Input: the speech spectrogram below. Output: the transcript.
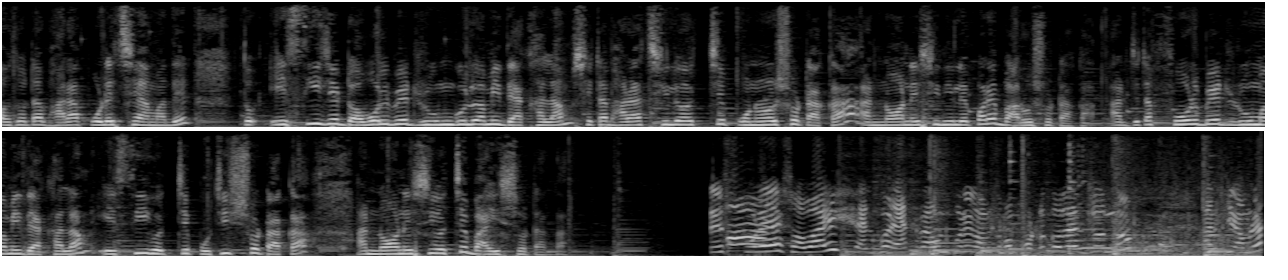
কতটা ভাড়া পড়েছে আমাদের। তো এসি যে ডবল বেড রুমগুলো আমি দেখালাম সেটা ভাড়া ছিল হচ্ছে পনেরোশো টাকা আর নন এসি নিলে পরে বারোশো টাকা। আর যেটা ফোর বেড রুম আমি দেখালাম এসি হচ্ছে পঁচিশশো টাকা আর নন এসি হচ্ছে বাইশশো টাকা। সবাই একবার এক রাউন্ড করে ফটো তোলার জন্য আর কি আমরা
